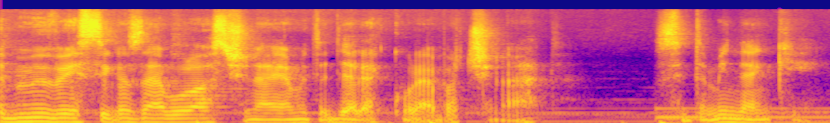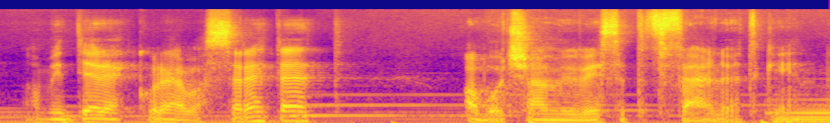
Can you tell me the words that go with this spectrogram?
legtöbb művész igazából azt csinálja, amit a gyerekkorában csinált. Szinte mindenki, amit gyerekkorában szeretett, abból csinál művészetet felnőttként.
